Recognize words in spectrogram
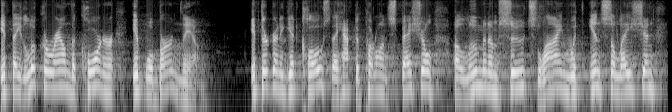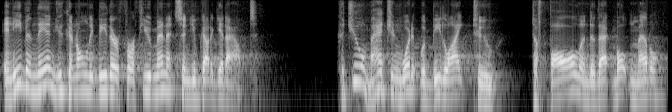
If they look around the corner, it will burn them. If they're going to get close, they have to put on special aluminum suits lined with insulation, and even then, you can only be there for a few minutes and you've got to get out. Could you imagine what it would be like to, to fall into that molten metal?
